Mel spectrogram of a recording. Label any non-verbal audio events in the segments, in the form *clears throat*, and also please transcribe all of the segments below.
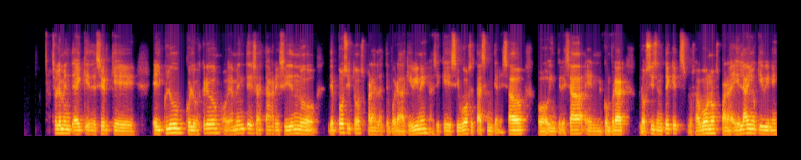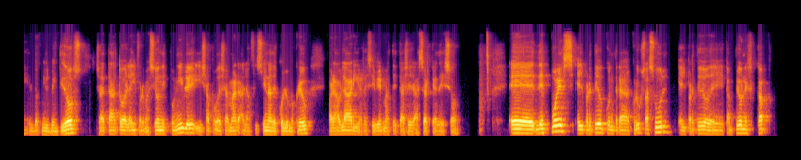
solamente hay que decir que el club Columbus Creo, obviamente, ya está recibiendo depósitos para la temporada que viene, así que si vos estás interesado o interesada en comprar los season tickets, los abonos para el año que viene, el 2022, ya está toda la información disponible y ya podés llamar a la oficina de Columbus Crew para hablar y recibir más detalles acerca de eso. Eh, después, el partido contra Cruz Azul, el partido de Campeones Cup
